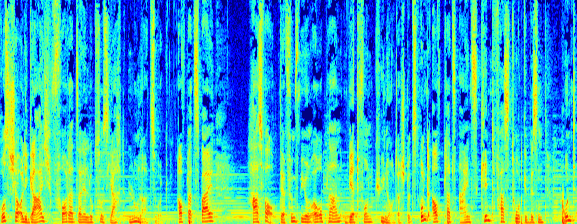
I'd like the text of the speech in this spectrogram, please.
russischer Oligarch fordert seine Luxusjacht Luna zurück. Auf Platz 2, HSV, der 5 Millionen Euro Plan, wird von Kühne unterstützt. Und auf Platz 1, Kind fast totgebissen, Hund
